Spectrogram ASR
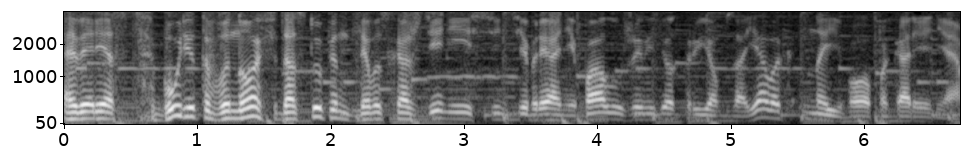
Эверест будет вновь доступен для восхождения с сентября. Непал уже ведет прием заявок на его покорение.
